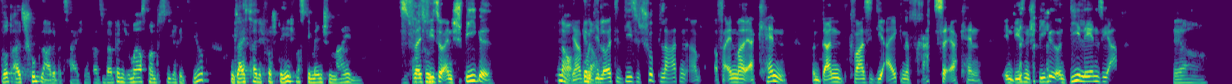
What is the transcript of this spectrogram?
wird als Schublade bezeichnet. Also da bin ich immer erstmal ein bisschen irritiert und gleichzeitig verstehe ich, was die Menschen meinen. Das ist vielleicht also, wie so ein Spiegel. Genau. Ja, wo genau. die Leute diese Schubladen auf einmal erkennen und dann quasi die eigene Fratze erkennen in diesem Spiegel und die lehnen sie ab. Ja.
